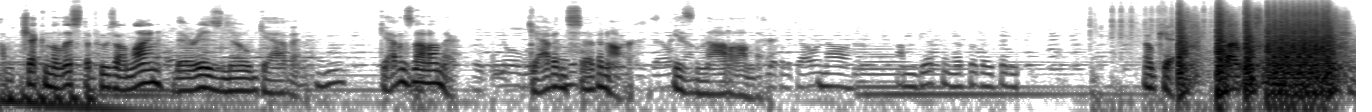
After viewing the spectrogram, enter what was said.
I'm checking the list of who's online. There is no Gavin. Mm-hmm. Gavin's not on there. Gavin 7R is not on there. No, I'm guessing that's what they said. Okay. So I recently had a conversation.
